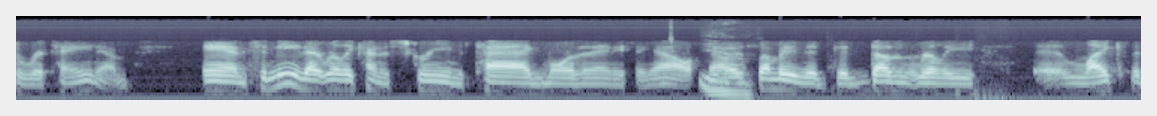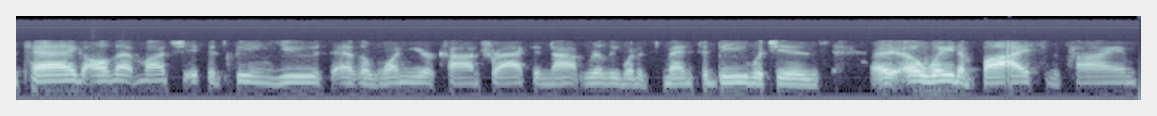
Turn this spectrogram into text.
to retain him. And to me, that really kind of screams tag more than anything else. Yeah. Now, as somebody that, that doesn't really uh, like the tag all that much if it's being used as a one year contract and not really what it's meant to be, which is a, a way to buy some time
